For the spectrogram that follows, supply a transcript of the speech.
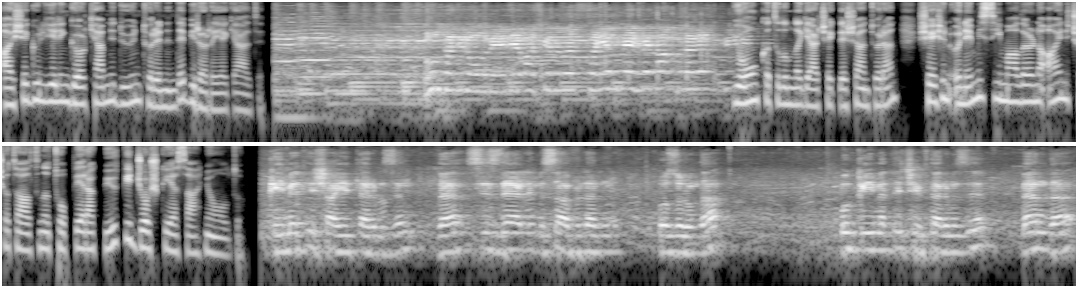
Ayşegül Yel'in görkemli düğün töreninde bir araya geldi. Dulkadiroğlu Belediye Başkanımız Sayın Mehmet Akpınar'ın Yoğun katılımla gerçekleşen tören, Şeyh'in önemli simalarını aynı çatı altında toplayarak büyük bir coşkuya sahne oldu. Kıymetli şahitlerimizin ve siz değerli misafirlerin huzurunda bu kıymetli çiftlerimizi ben de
